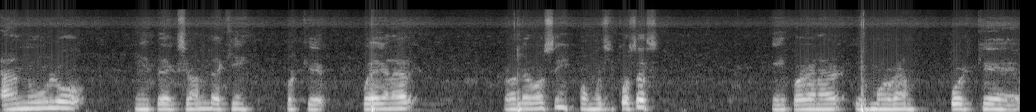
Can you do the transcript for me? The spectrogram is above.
anulo mi predicción de aquí. Porque puede ganar Ronda Rousey con muchas cosas y puede ganar Liv Morgan porque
